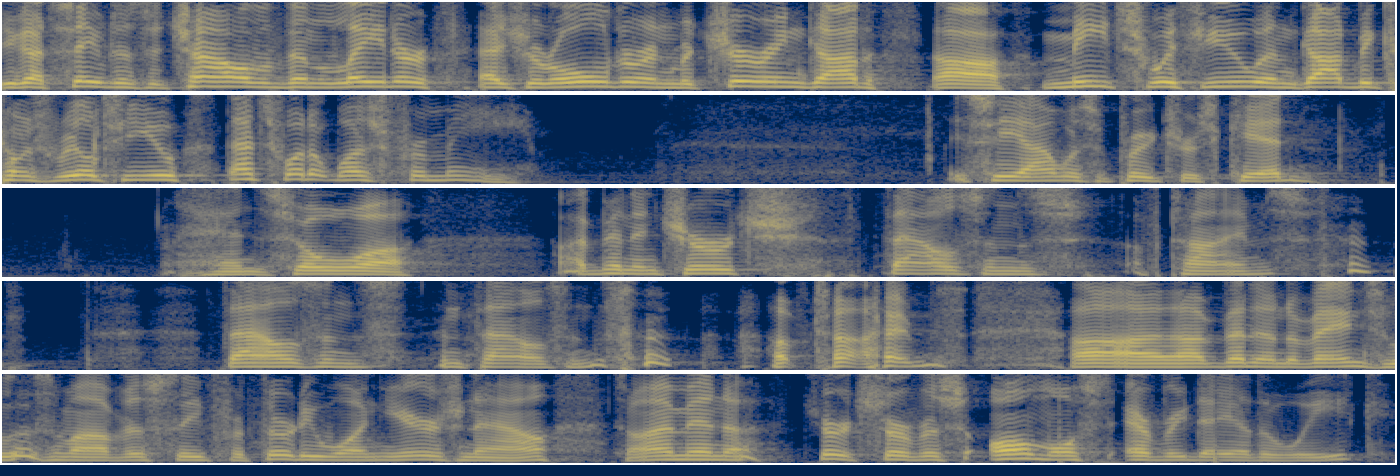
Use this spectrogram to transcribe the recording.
you got saved as a child, and then later, as you're older and maturing, God uh, meets with you and God becomes real to you. That's what it was for me. You see, I was a preacher's kid, and so uh, I've been in church thousands of times, thousands and thousands of times. Uh, I've been in evangelism, obviously, for 31 years now. So I'm in a church service almost every day of the week.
